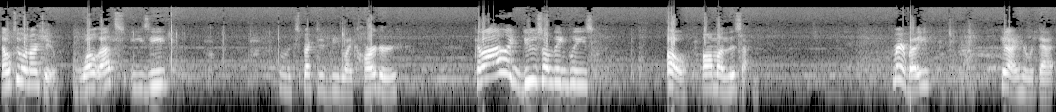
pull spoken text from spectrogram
L2 and R2. Well, that's easy. I would expect it to be, like, harder. Can I, like, do something, please? Oh, I'm on this side. Come here, buddy. Get out of here with that.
